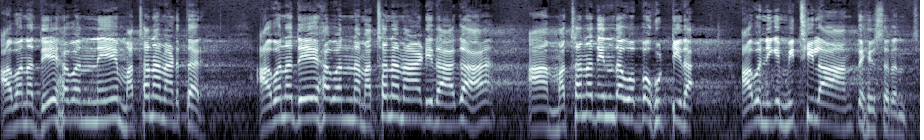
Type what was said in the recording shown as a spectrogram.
ಅವನ ದೇಹವನ್ನೇ ಮಥನ ಮಾಡ್ತಾರೆ. ಅವನ ದೇಹವನ್ನು ಮಥನ ಮಾಡಿದಾಗ ಆ ಮಥನದಿಂದ ಒಬ್ಬ ಹುಟ್ಟಿದ, ಅವನಿಗೆ ಮಿಥಿಲಾ ಅಂತ ಹೆಸರಂತೆ.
